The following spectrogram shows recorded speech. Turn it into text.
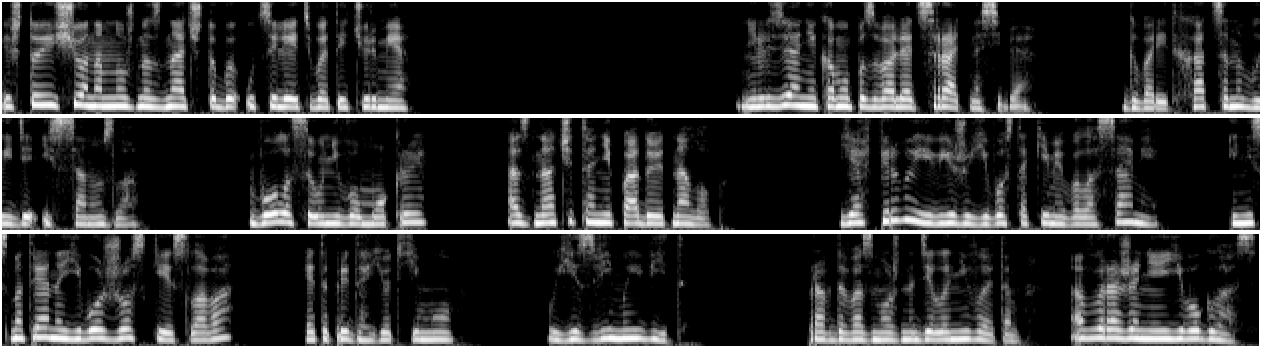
И что еще нам нужно знать, чтобы уцелеть в этой тюрьме? «Нельзя никому позволять срать на себя», — говорит Хадсон, выйдя из санузла. Волосы у него мокрые, а значит, они падают на лоб. Я впервые вижу его с такими волосами, и, несмотря на его жесткие слова, это придает ему уязвимый вид. Правда, возможно, дело не в этом, а в выражении его глаз,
